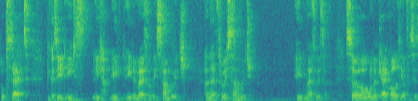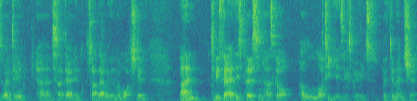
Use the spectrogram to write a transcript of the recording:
upset because he'd eat, his, he'd, he'd eat a mouthful of his sandwich and then throw his sandwich. Eat a mouthful of his So one of the care quality officers went in and sat down and sat there with him and watched him. And to be fair, this person has got a lot of years' experience with dementia.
